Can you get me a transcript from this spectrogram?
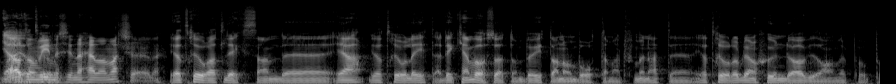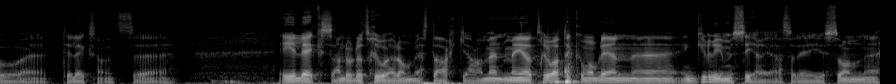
Ja, att de vinner sina hemmamatcher eller? Jag tror att Leksand, eh, ja jag tror lite. Det kan vara så att de byter någon bortamatch. Men att eh, jag tror det blir en sjunde avgörande på, på, eh, till Leksands i Leksand och då tror jag de är starkare. Men, men jag tror att det kommer att bli en, eh, en grym serie. Alltså det är ju sån, eh,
